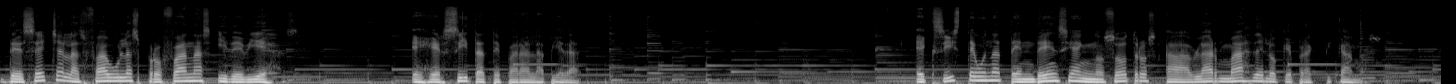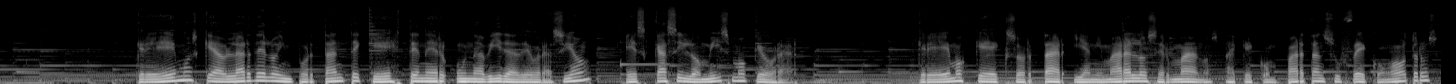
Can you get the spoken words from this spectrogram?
Desecha las fábulas profanas y de viejas. Ejercítate para la piedad. Existe una tendencia en nosotros a hablar más de lo que practicamos. Creemos que hablar de lo importante que es tener una vida de oración es casi lo mismo que orar. Creemos que exhortar y animar a los hermanos a que compartan su fe con otros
